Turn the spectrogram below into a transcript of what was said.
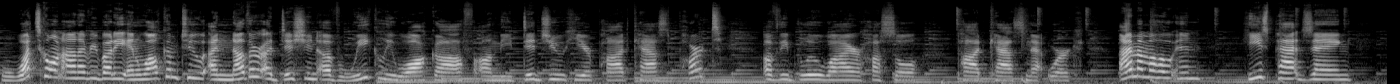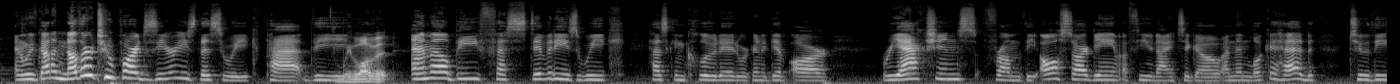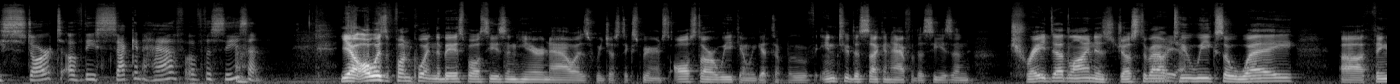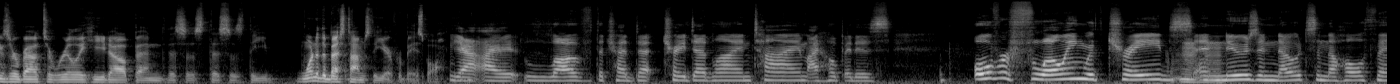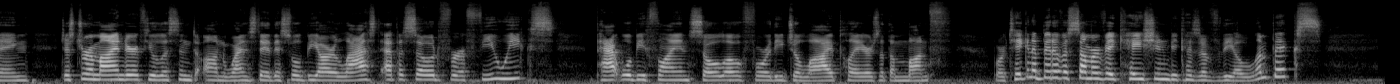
What's going on, everybody, and welcome to another edition of Weekly Walk Off on the Did You Hear podcast, part of the Blue Wire Hustle podcast network. I'm Emma Houghton, he's Pat Zhang, and we've got another two part series this week, Pat. The We love it. MLB Festivities Week has concluded. We're going to give our reactions from the All Star game a few nights ago and then look ahead to the start of the second half of the season. Yeah, always a fun point in the baseball season here now as we just experienced All Star Week and we get to move into the second half of the season. Trade deadline is just about Oh, yeah. two weeks away. Uh, things are about to really heat up, and this is this is the one of the best times of the year for baseball. Yeah, I love the trade, de- trade deadline time. I hope it is overflowing with trades and news and notes and the whole thing. Just a reminder if you listened on Wednesday, this will be our last episode for a few weeks. Pat will be flying solo for the July Players of the Month. We're taking a bit of a summer vacation because of the Olympics,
